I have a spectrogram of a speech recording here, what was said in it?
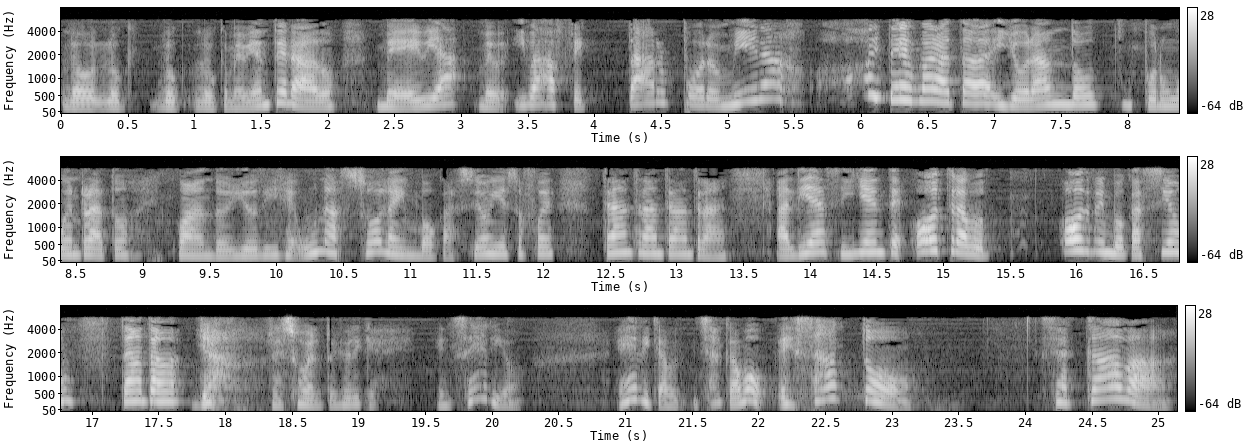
lo, lo, lo, que me había enterado, me, había, me iba a afectar por, mira, ay, desbaratada y llorando por un buen rato cuando yo dije una sola invocación y eso fue tran, tran, tran, tran. Al día siguiente otra otra invocación, tan, tan, ya, resuelto. Yo dije, ¿en serio? Erika, se acabó. Exacto. Se acaba.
